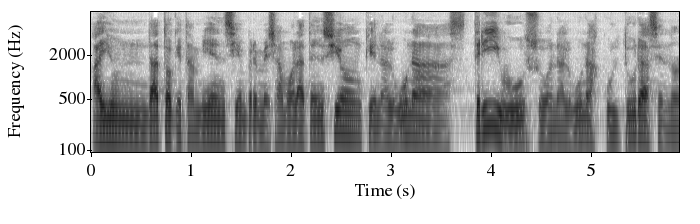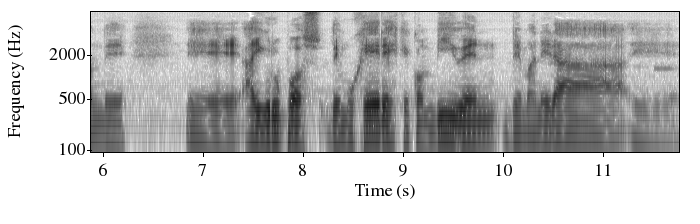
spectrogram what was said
hay un dato que también siempre me llamó la atención, que en algunas tribus o en algunas culturas en donde eh, hay grupos de mujeres que conviven de manera eh,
